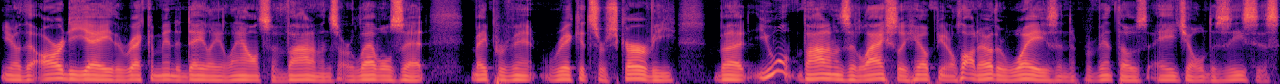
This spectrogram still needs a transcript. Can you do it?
You know, the RDA, the recommended daily allowance of vitamins, are levels that may prevent rickets or scurvy, but you want vitamins that will actually help you in a lot of other ways and to prevent those age old diseases.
